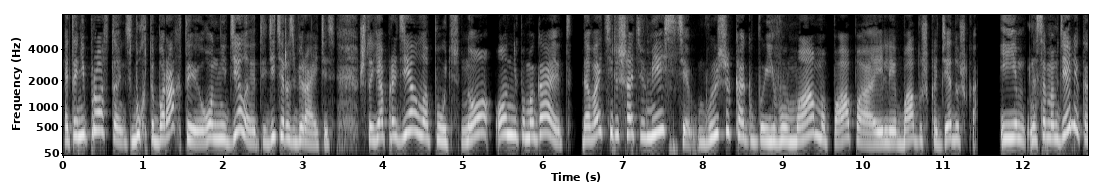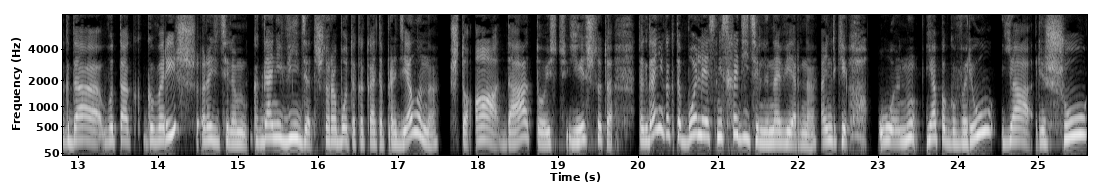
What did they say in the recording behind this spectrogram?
это не просто с бухты-барахты, он не делает, идите разбирайтесь. Что я проделала путь, но он не помогает. Давайте решать вместе. Вы же как бы его мама, папа или бабушка, дедушка. И на самом деле, когда вот так говоришь родителям, когда они видят, что работа какая-то проделана, что, а, да, то есть есть что-то, тогда они как-то более снисходительны, наверное. Они такие, ой, ну, я поговорю, я решу,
